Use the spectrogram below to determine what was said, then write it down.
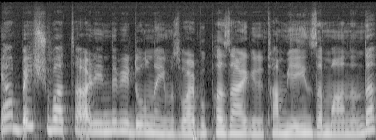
Ya 5 Şubat tarihinde bir dolunayımız var bu pazar günü tam yayın zamanında.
